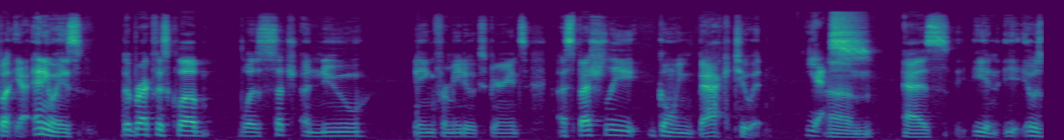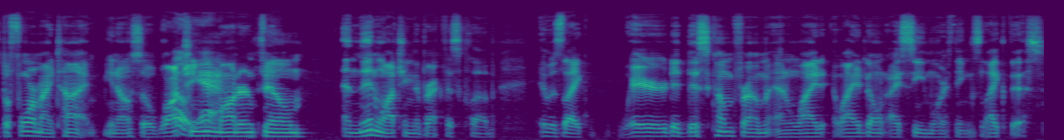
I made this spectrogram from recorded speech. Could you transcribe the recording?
but yeah, anyways, the Breakfast Club was such a new thing for me to experience, especially going back to it. Yes. um, as Ian, it was before my time, you know. So watching yeah. modern film and then watching The Breakfast Club, it was like, where did this come from, and why why don't I see more things like this?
